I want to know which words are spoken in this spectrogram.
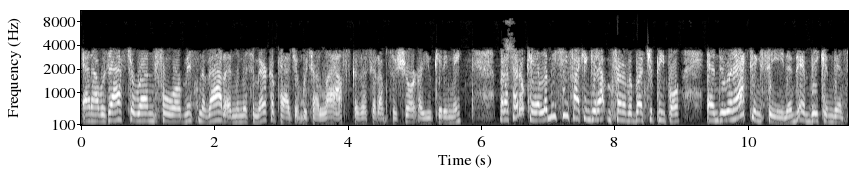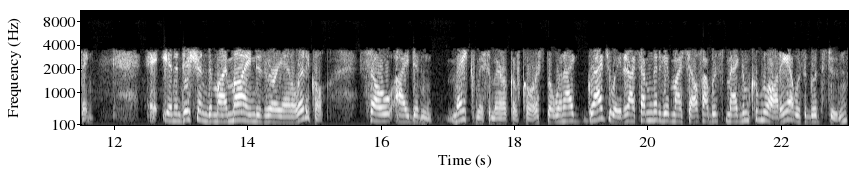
And I was asked to run for Miss Nevada in the Miss America pageant, which I laughed because I said, I'm so short. Are you kidding me? But I said, okay, let me see if I can get up in front of a bunch of people and do an acting scene and, and be convincing. In addition to my mind is very analytical. So I didn't make Miss America, of course, but when I graduated, I said, I'm going to give myself, I was magna cum laude, I was a good student,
